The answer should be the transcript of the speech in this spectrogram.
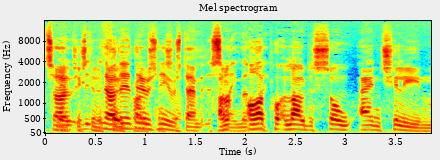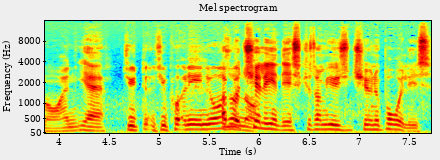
So Yeah, just in you know they're, they're as near as damn it the same. I, I put a load of salt and chilli in mine. Yeah. Do you, do you put any in yours I put chilli in this because I'm using tuna boilies.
